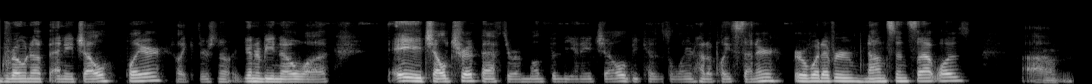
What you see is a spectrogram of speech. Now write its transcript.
grown-up NHL player. Like there's no going to be no uh, AHL trip after a month in the NHL because to learn how to play center or whatever nonsense that was. Um,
